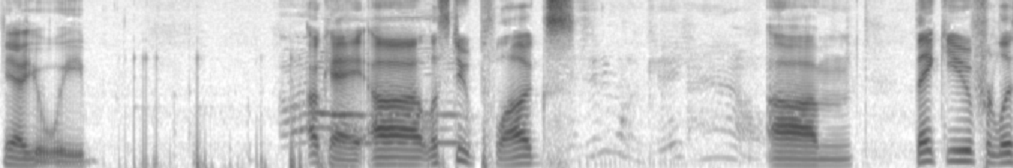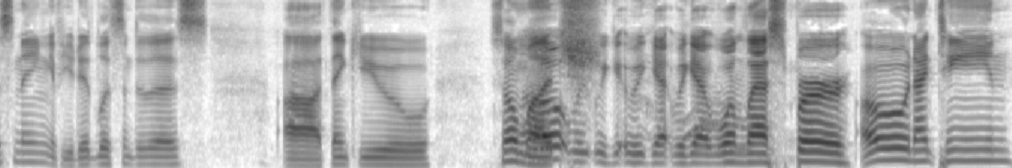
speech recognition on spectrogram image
yeah, you weeb. Okay, uh, let's do plugs. Um, thank you for listening. If you did listen to this, uh, thank you so Oh, much. we, we, get- we got we got one last spur. Oh, 19.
